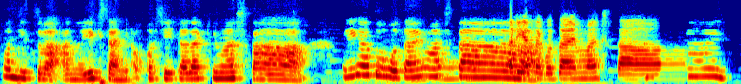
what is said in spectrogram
本日は、あの、ゆきさんにお越しいただきました。ありがとうございました。ありがとうございました。はい。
